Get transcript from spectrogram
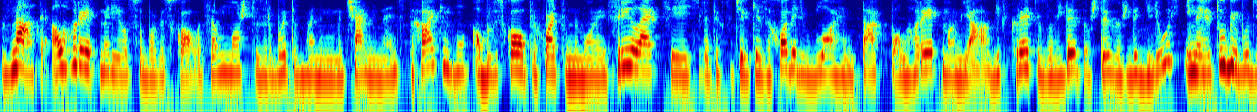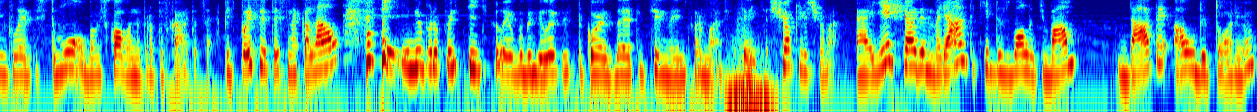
знати алгоритми рілс обов'язково. Це ви можете зробити в мене на навчанні на інстахакінгу. Обов'язково приходьте на мої фрі лекції, для тих, хто тільки заходить в блогінг, так по алгоритмам я відкрито завжди завжди, завжди, завжди ділюсь. І на Ютубі будуть ділитись, тому обов'язково не пропускайте це. Підписуйтесь на канал і не пропустіть, коли я буду ділитись такою, знаєте, цінною інформацією. Дивіться, що ключове. Е, є ще один варіант, який дозволить вам дати аудиторію.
